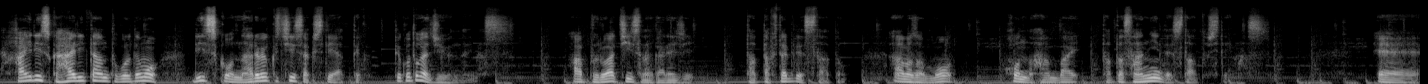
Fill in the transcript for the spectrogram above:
ハイリスク、ハイリターンのところでもリスクをなるべく小さくしてやっていくってことが重要になります。アップルは小さなガレージ、たった2人でスタート。アマゾンも本の販売、たった3人でスタートしています。え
